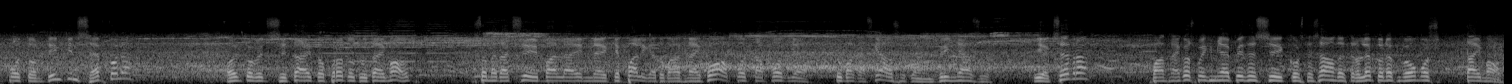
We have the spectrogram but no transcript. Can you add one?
από τον Τίνκινς εύκολα. Ο Ιβκοβιτς ζητάει το πρώτο του time out. Στο μεταξύ η μπάλα είναι και πάλι για τον Παναθηναϊκό από τα πόδια του Μπακασιά όσο και αν γκρινιάζει η εξέδρα. Ο Παναθηναϊκός που έχει μια επίθεση 24 δευτερολέπτων έχουμε όμως time out.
